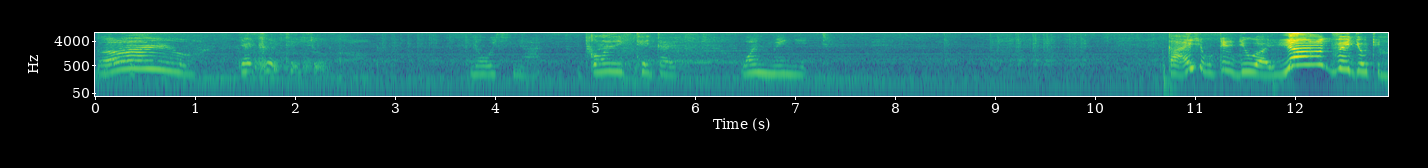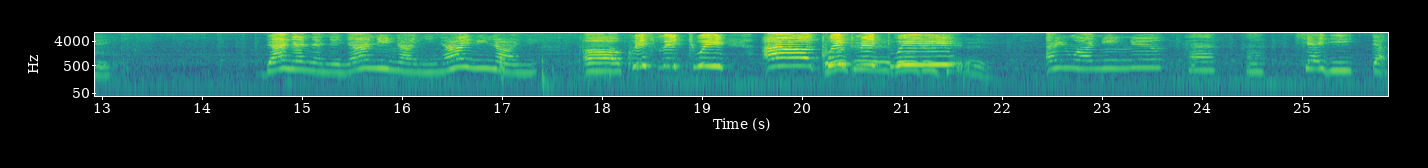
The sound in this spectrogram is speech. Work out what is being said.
Girl. That could take so long. No, it's not. It's going to take like one minute. Guys, we're going to do a long video today. Uh, Christmas tree. Uh, Christmas tree. I'm running know. Huh, huh. Say the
